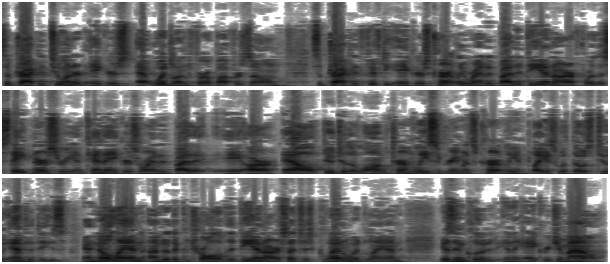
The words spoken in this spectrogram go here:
subtracted 200 acres at Woodward for a buffer zone, subtracted 50 acres currently rented by the DNR for the state nursery, and 10 acres rented by the ARL due to the long term lease agreements currently in place with those two entities, and no land under the control of the DNR, such as Glenwood land, is included in the acreage amount.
